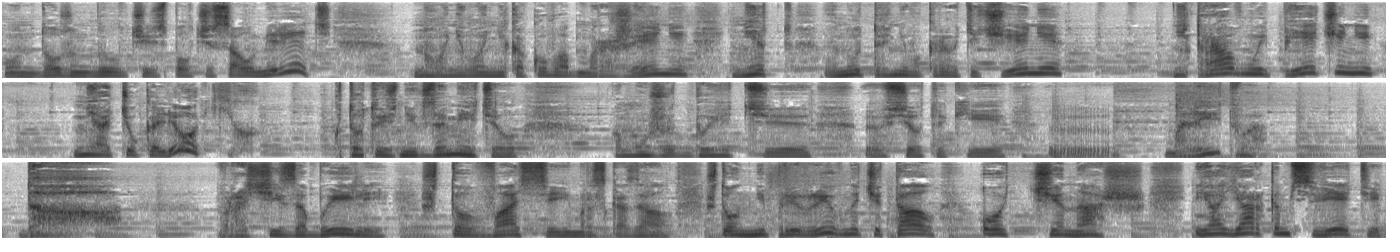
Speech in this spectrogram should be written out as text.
он должен был через полчаса умереть. Но у него никакого обморожения, нет внутреннего кровотечения, ни травмы печени, ни отека легких. Кто-то из них заметил – а может быть, э, все-таки э, молитва? Да, врачи забыли, что Вася им рассказал, что он непрерывно читал «Отче наш» и о ярком свете,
